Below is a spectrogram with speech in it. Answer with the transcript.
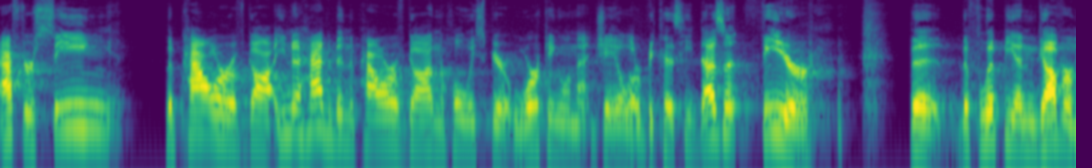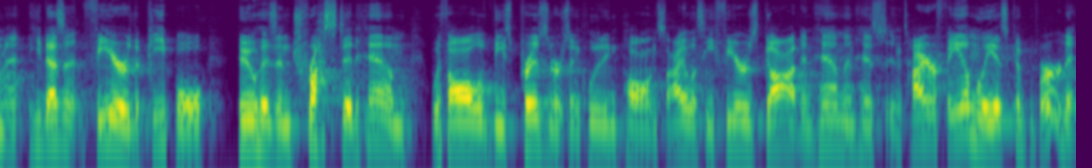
after seeing the power of God. You know, it had to been the power of God and the Holy Spirit working on that jailer because he doesn't fear the, the Philippian government. He doesn't fear the people who has entrusted him with all of these prisoners, including Paul and Silas. He fears God, and him and his entire family is converted.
